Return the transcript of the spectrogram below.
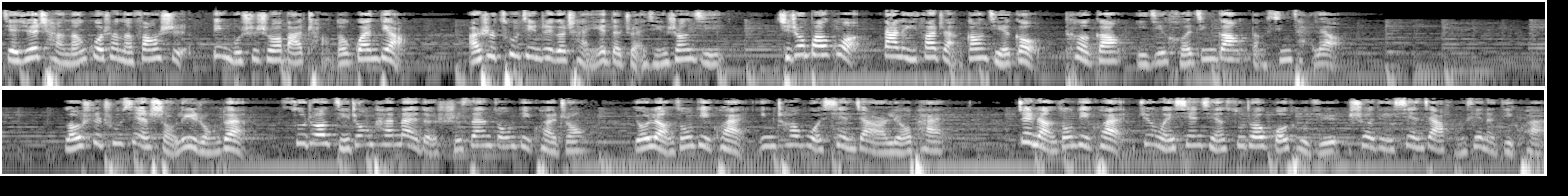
解决产能过剩的方式，并不是说把厂都关掉。而是促进这个产业的转型升级，其中包括大力发展钢结构、特钢以及合金钢等新材料。楼市出现首例熔断，苏州集中拍卖的十三宗地块中有两宗地块因超过限价而流拍，这两宗地块均为先前苏州国土局设定限价红线的地块。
